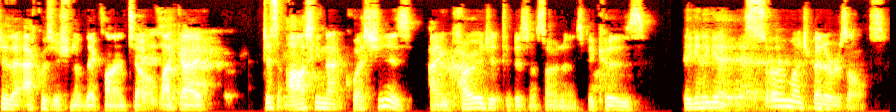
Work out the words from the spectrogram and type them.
to the acquisition of their clientele. Like I just asking that question is I encourage it to business owners because they're going to get so much better results.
